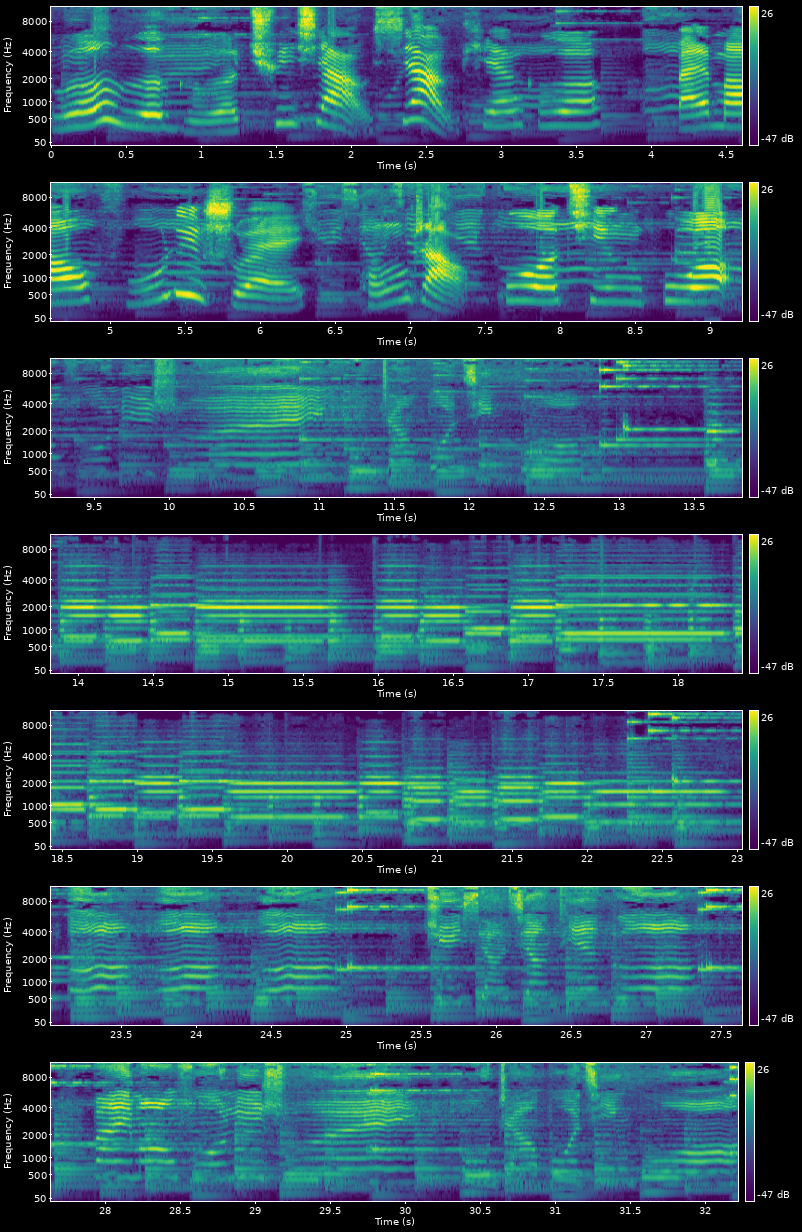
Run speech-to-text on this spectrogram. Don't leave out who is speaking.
Speaker 1: 鹅鹅鹅
Speaker 2: 曲项向天歌
Speaker 1: 白
Speaker 2: 毛浮绿水
Speaker 1: 红掌拨清波。白毛浮绿水红掌拨清波。鹅曲项向天歌白毛浮绿水红掌拨清波。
